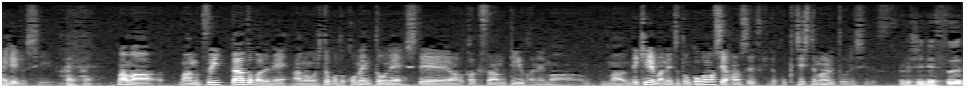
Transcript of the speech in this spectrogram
見れるし、あはいはい。まあまあ、まあ、あのツイッターとかでねあの一言コメントをねしてあの拡散っていうかね、まあ、まあできればねちょっとおこがましい話ですけど告知してもらえると嬉しいです。嬉しいです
